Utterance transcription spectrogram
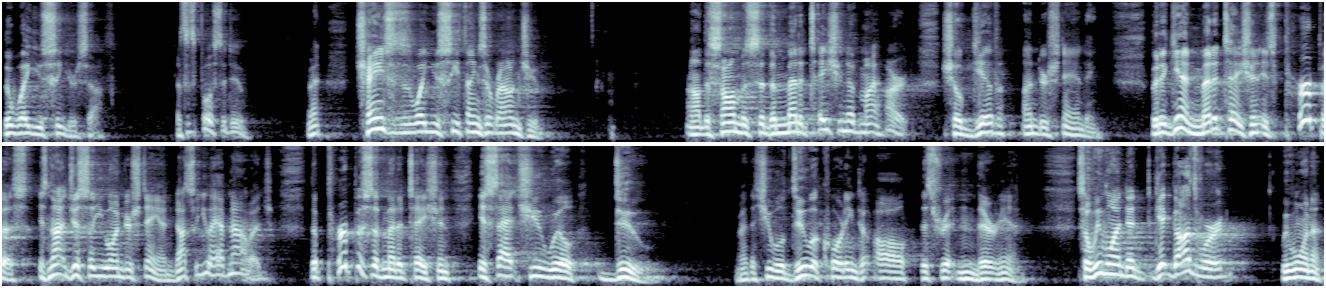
the way you see yourself. That's what it's supposed to do, right? Changes the way you see things around you. Uh, the psalmist said, The meditation of my heart shall give understanding. But again, meditation, its purpose is not just so you understand, not so you have knowledge. The purpose of meditation is that you will do, right? That you will do according to all that's written therein. So we want to get God's word. We want to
